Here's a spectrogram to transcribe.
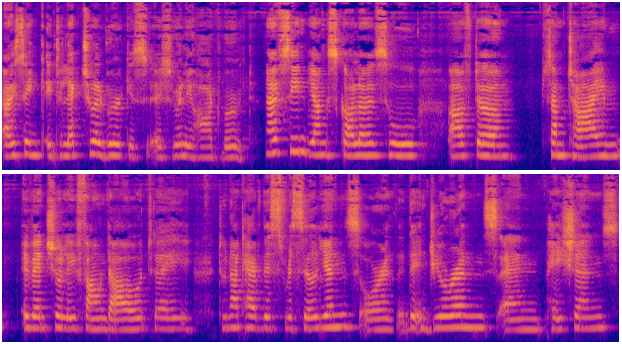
I think intellectual work is, is really hard work. I've seen young scholars who, after some time, eventually found out they do not have this resilience or the endurance and patience.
